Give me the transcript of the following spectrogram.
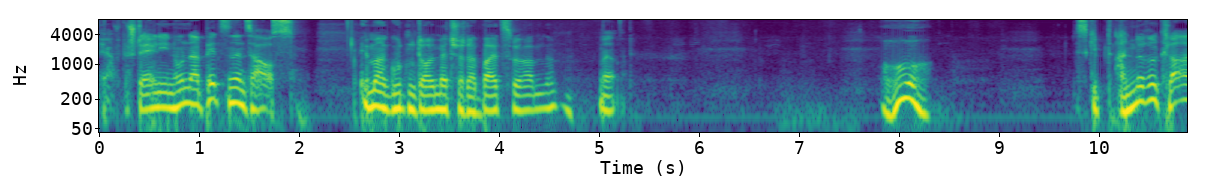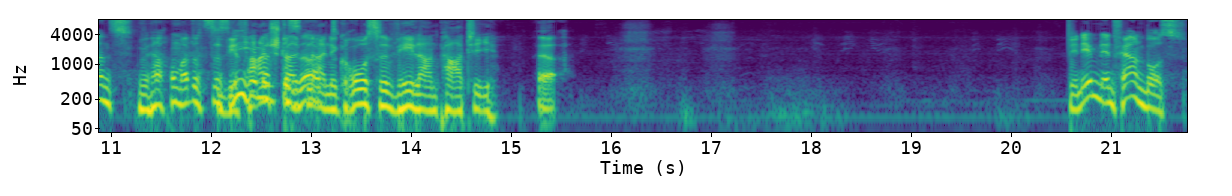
Ja, wir bestellen ihnen 100 Pizzen ins Haus. Immer einen guten Dolmetscher dabei zu haben, ne? Ja. Oh. Es gibt andere Clans. Warum hat uns das Wir veranstalten eine große WLAN-Party. Ja. Wir nehmen den Fernbus.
